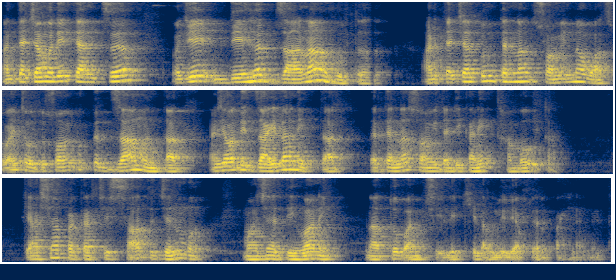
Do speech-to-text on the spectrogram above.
आणि त्याच्यामध्ये त्यांचं म्हणजे देह जाणार होतं. आणि त्याच्यातून त्यांना स्वामींना वाचवायचं होतं. स्वामी फक्त जा म्हणतात. आणि जेव्हा ते जायला निघतात तर त्यांना स्वामी त्या ठिकाणी थांबवतात. की अशा प्रकारचे सात जन्म माझ्या देवाने नातोबांची लेखी लावलेली आपल्याला पाहायला मिळतात.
